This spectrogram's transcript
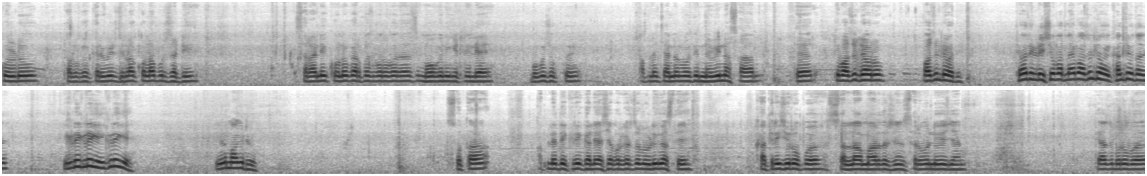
कोरडू तालुका करवीर जिल्हा कोल्हापूरसाठी सरांनी कोणोकार्पस बरोबरच मोहगणी घेतलेली आहे. बघू शकतोय. आपल्या चॅनलवरती नवीन असाल तर ते बाजूला ठेवा रोग बाजूला ठेवा ते. ठेवा तिकडे हिशोबातला आहे बाजूला ठेवा खाली ठेवता ते. इकडे इकडे घे इकडे घे. इकडे मागे ठेव. स्वतः आपल्या देखरेखाली अशा प्रकारचं लोडिंग असते. खात्रीची रोपं सल्ला मार्गदर्शन सर्व नियोजन. त्याचबरोबर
